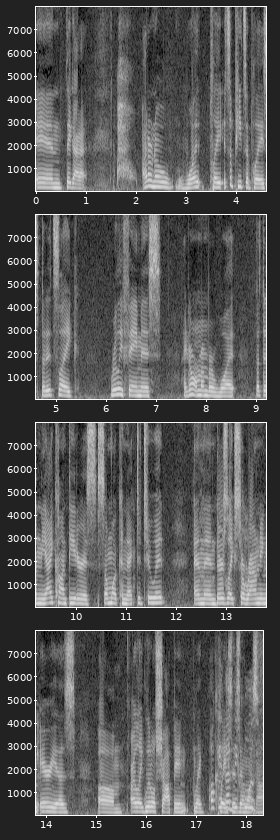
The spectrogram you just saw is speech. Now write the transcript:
and they got a I don't know what place. It's a pizza place, but it's like really famous. I don't remember what, but then the Icon Theater is somewhat connected to it, and then there's like surrounding areas um are like little shopping like Okay, places that'd be and cool as whatnot.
